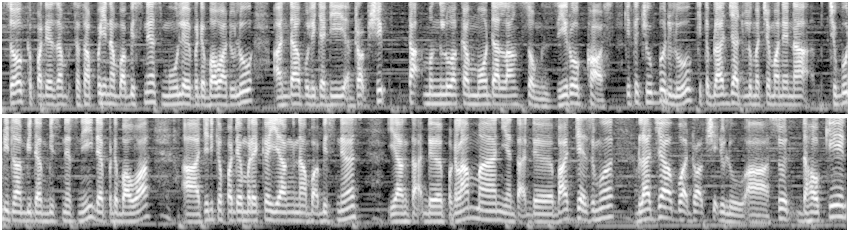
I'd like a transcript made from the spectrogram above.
So kepada sesiapa yang nak buat bisnes mula daripada bawah dulu anda boleh jadi dropship tak mengeluarkan modal langsung zero cost. Kita cuba dulu kita belajar dulu macam mana nak cuba di dalam bidang bisnes ni daripada bawah. Uh, jadi kepada mereka yang nak buat bisnes yang tak ada pengalaman yang tak ada bajet semua belajar buat dropship dulu. Uh, so dah okay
